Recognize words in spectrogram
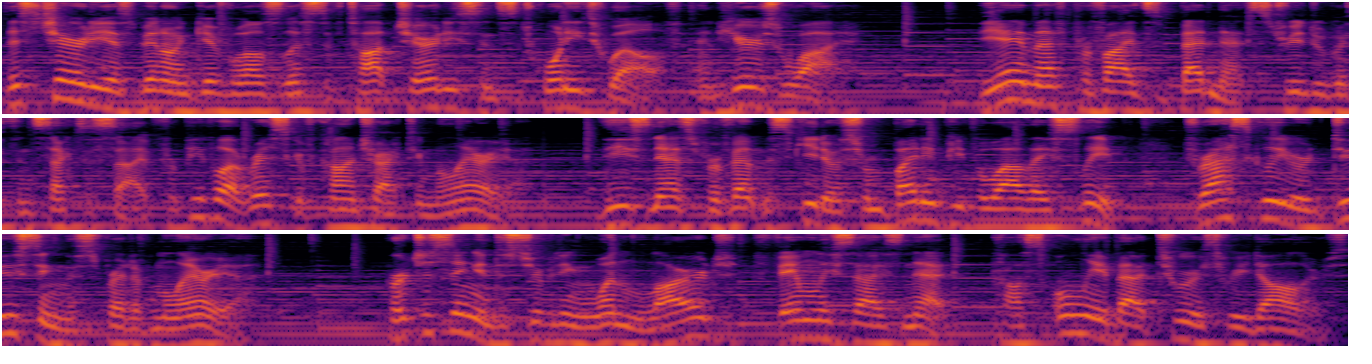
This charity has been on GiveWell's list of top charities since 2012, and here's why. The AMF provides bed nets treated with insecticide for people at risk of contracting malaria. These nets prevent mosquitoes from biting people while they sleep, drastically reducing the spread of malaria. Purchasing and distributing one large, family sized net costs only about 2 or $3,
